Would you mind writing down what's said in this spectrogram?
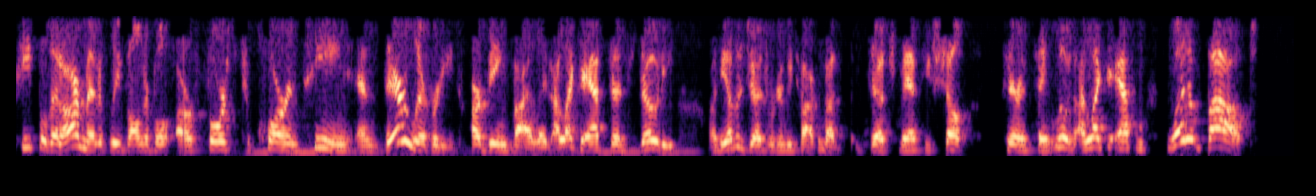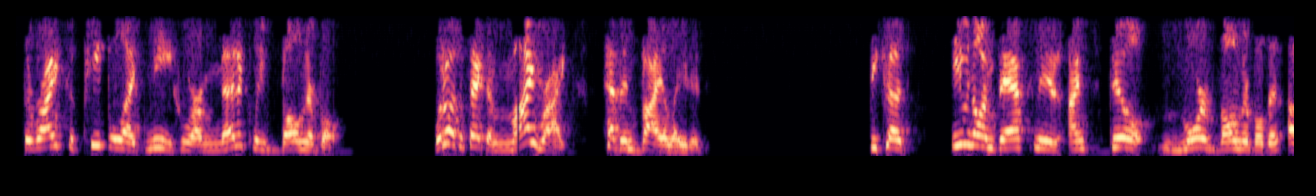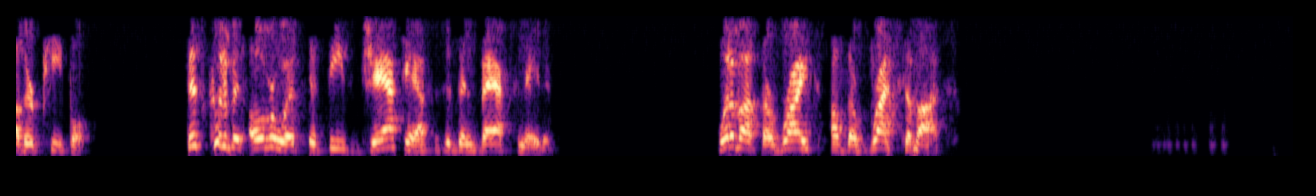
people that are medically vulnerable are forced to quarantine and their liberties are being violated. I'd like to ask Judge Doughty or the other judge we're going to be talking about, Judge Matthew Schelp here in St. Louis. I'd like to ask him, what about the rights of people like me who are medically vulnerable? What about the fact that my rights have been violated? Because even though I'm vaccinated, I'm still more vulnerable than other people. This could have been over with if these jackasses had been vaccinated. What about the rights of the rest of us?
